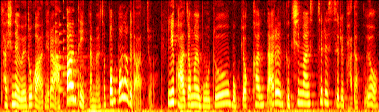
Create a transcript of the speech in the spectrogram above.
자신의 외도가 아니라 아빠한테 있다면서 뻔뻔하게 나왔죠. 이 과정을 모두 목격한 딸은 극심한 스트레스를 받았고요.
